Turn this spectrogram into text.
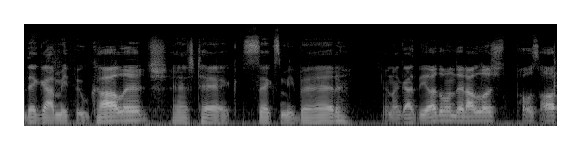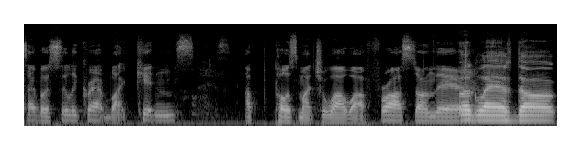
that got me through college. Hashtag sex me bad. And I got the other one that I just post all type of silly crap like kittens. I post my Chihuahua Frost on there. Ugly ass dog.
